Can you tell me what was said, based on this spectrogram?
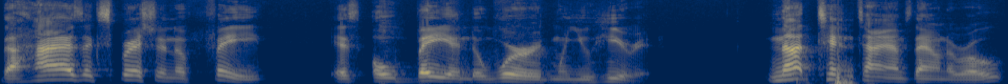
The highest expression of faith is obeying the word when you hear it. Not 10 times down the road.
